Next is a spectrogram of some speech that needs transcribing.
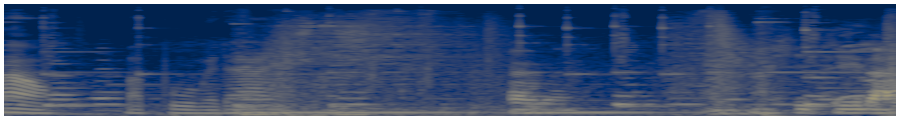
อ้าวมาปูไม่ได้ ไปเลยคิดที่ได้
